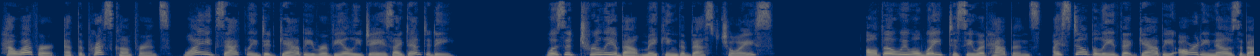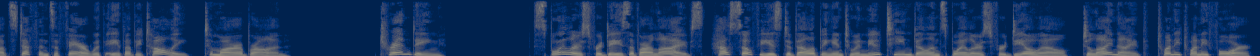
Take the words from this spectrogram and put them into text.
However, at the press conference, why exactly did Gabby reveal EJ's identity? Was it truly about making the best choice? Although we will wait to see what happens, I still believe that Gabby already knows about Stefan's affair with Ava Vitali, Tamara Braun. Trending. Spoilers for Days of Our Lives, How Sophie is developing into a new teen villain spoilers for DOL, July 9, 2024,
